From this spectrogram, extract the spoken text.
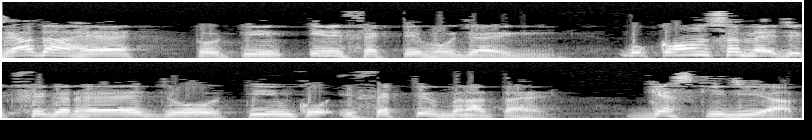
زیادہ ہے تو ٹیم انفیکٹو ہو جائے گی وہ کون سا میجک فگر ہے جو ٹیم کو افیکٹو بناتا ہے گیس کیجیے آپ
